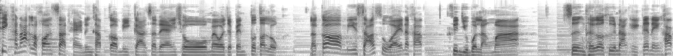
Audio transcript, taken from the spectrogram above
ที่คณะละครสัตว์แห่งหนึ่งครับก็มีการแสดงโชว์ไม่ว่าจะเป็นตัวตลก แล้วก็มีสาวสวยนะครับขึ้นอยู่บนหลังม้า ซึ่งเธอก็คือนางเอกนั่นเองครับ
